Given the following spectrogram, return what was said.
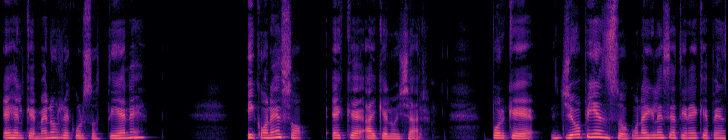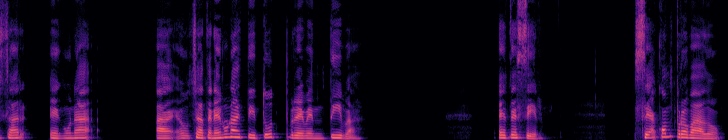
es el que menos recursos tiene, y con eso es que hay que luchar. Porque yo pienso que una iglesia tiene que pensar en una, o sea, tener una actitud preventiva. Es decir, se ha comprobado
